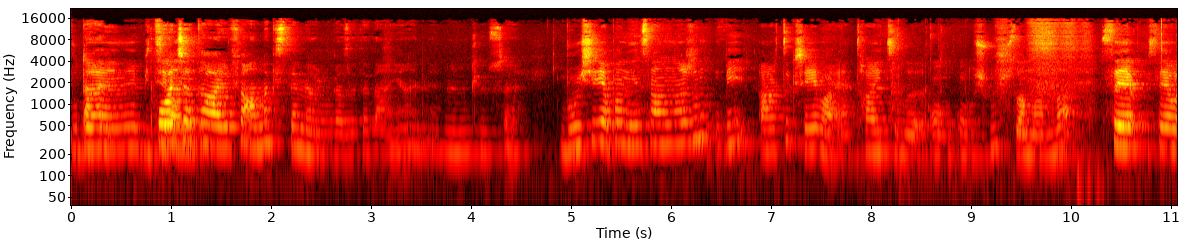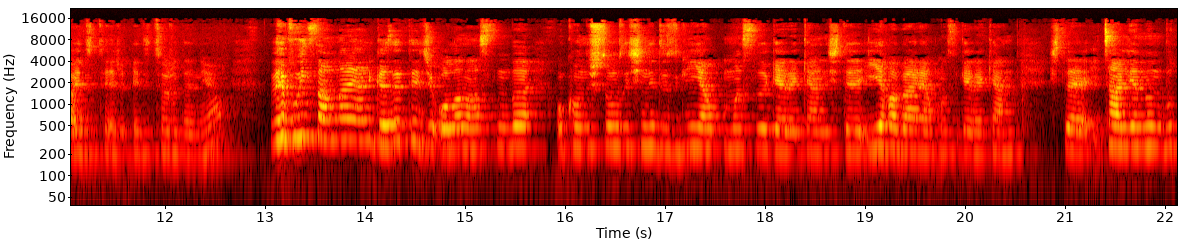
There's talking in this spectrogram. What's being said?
Bu da Ben yani bitiren... Poğaça tarifi almak istemiyorum gazeteden yani mümkünse. Bu işi yapan insanların bir artık şeyi var yani title'ı ol- oluşmuş zamanla. SEO, SEO editörü, editörü deniyor. Ve bu insanlar yani gazeteci olan aslında o konuştuğumuz işini düzgün yapması gereken, işte iyi haber yapması gereken, işte İtalya'nın bu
